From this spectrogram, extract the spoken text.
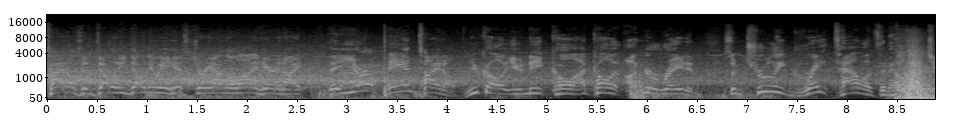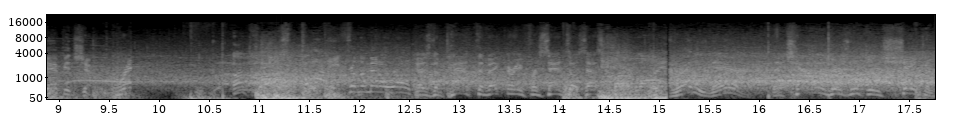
titles in WWE history on the line here tonight. The European title. You call it unique, Cole. I'd call it underrated. Some truly great talents have held that championship. Across body from the middle rope. Does the path to victory for Santos Escobar lie? Ready there. The challenger's looking shaken.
